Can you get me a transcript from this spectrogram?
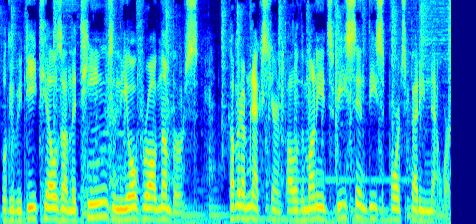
We'll give you details on the teams and the overall numbers. Coming up next here and follow the money. It's VSIN, the Sports Betting Network.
